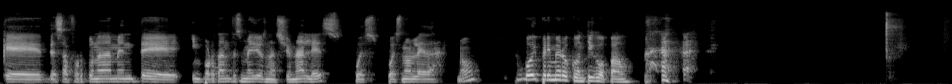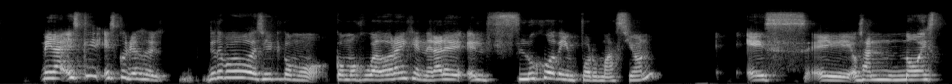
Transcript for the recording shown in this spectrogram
que desafortunadamente importantes medios nacionales pues, pues no le da, ¿no? Voy primero contigo, Pau. Mira, es que es curioso. Yo te puedo decir que como, como jugadora en general, el, flujo de información es, eh, o sea, no es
